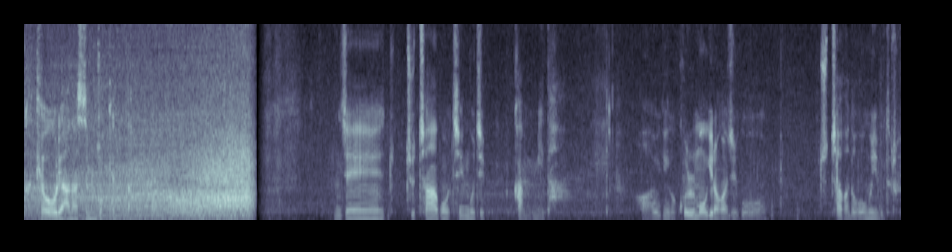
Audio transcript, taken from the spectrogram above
그 겨울이 안 왔으면 좋겠다. 이제 주차하고 친구 집 갑니다. 아, 여기가 골목이라 가지고 주차가 너무 힘들어요.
